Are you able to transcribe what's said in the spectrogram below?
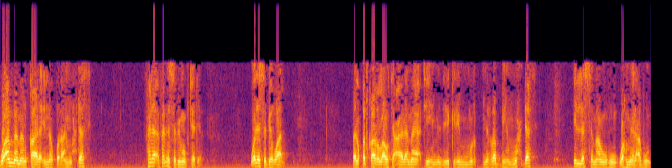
وأما من قال إن القرآن محدث فلا فليس بمبتدع وليس بضال. بل قد قال الله تعالى ما يأتيهم من ذكر من ربهم محدث إلا استمعوه وهم يلعبون.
